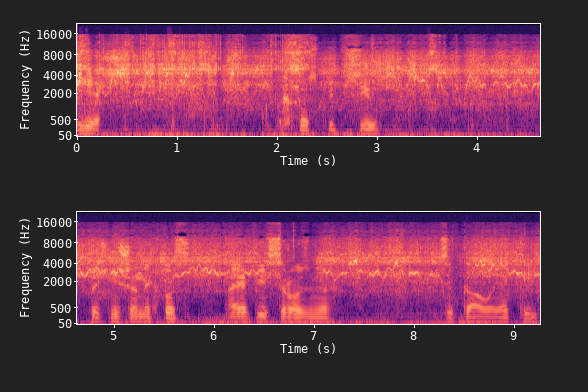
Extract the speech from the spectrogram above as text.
Є. Хтось підсів. Точніше не хтось, а якийсь розмір. Цікаво який.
